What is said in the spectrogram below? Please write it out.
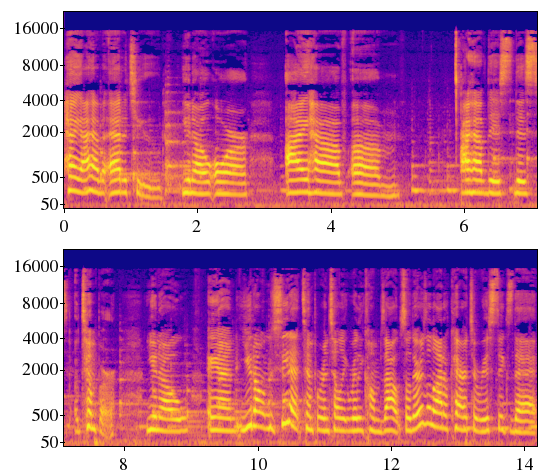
"Hey, I have an attitude," you know, or I have um I have this this temper, you know, and you don't see that temper until it really comes out. So there's a lot of characteristics that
